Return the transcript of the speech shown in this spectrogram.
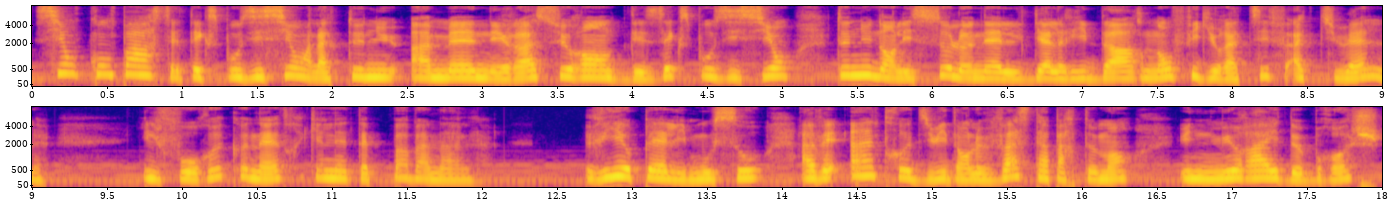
si on compare cette exposition à la tenue amène et rassurante des expositions tenues dans les solennelles galeries d'art non figuratif actuelles, il faut reconnaître qu'elle n'était pas banale. Riopel et Mousseau avaient introduit dans le vaste appartement une muraille de broches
